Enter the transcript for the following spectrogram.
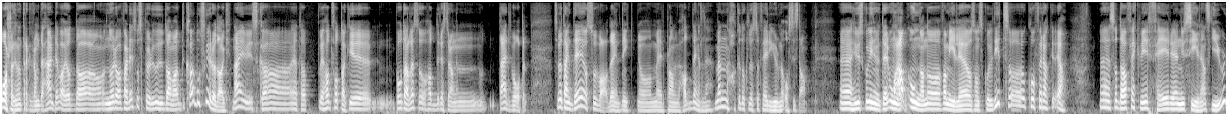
årsaken til å trekke fram det her, det var jo da Når det var ferdig, så spør du dama hva dere skal gjøre i dag. Nei, vi skal ete Vi hadde fått tak i På hotellet så hadde restauranten der var åpen. Så vi tenkte det, og så var det egentlig ikke noe mer planer vi hadde, egentlig. Men har ikke dere lyst til å feire jul med oss i stedet? Eh, hun skulle invitere unge- Wow. ungene og familie og sånn skulle dit, så hvorfor har ikke Ja. Eh, så da fikk vi feire newzealandsk jul.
